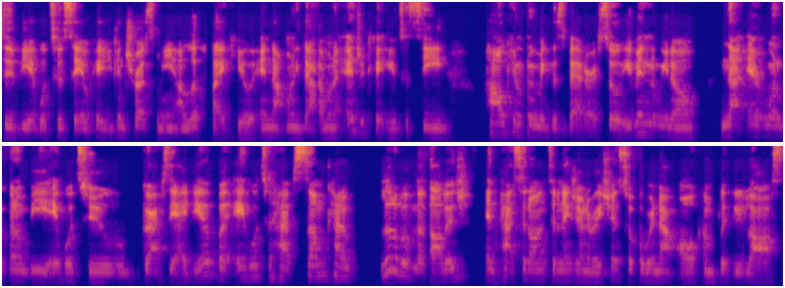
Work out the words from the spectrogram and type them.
to be able to say, okay, you can trust me, I look like you, and not only that, I want to educate you to see how can we make this better. So even you know, not everyone going to be able to grasp the idea, but able to have some kind of little bit of knowledge and pass it on to the next generation so we're not all completely lost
